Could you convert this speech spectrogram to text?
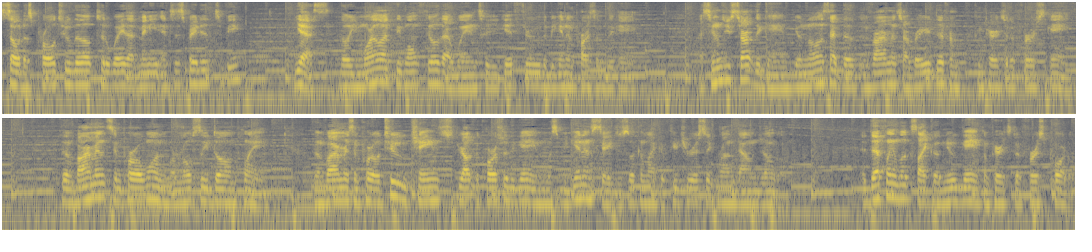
So does Portal 2 live up to the way that many anticipated it to be? Yes, though you more likely won't feel that way until you get through the beginning parts of the game. As soon as you start the game, you'll notice that the environments are very different compared to the first game. The environments in Portal 1 were mostly dull and plain. The environments in Portal 2 changed throughout the course of the game, with the beginning stages looking like a futuristic rundown jungle. It definitely looks like a new game compared to the first Portal.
